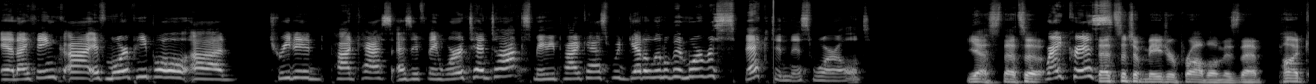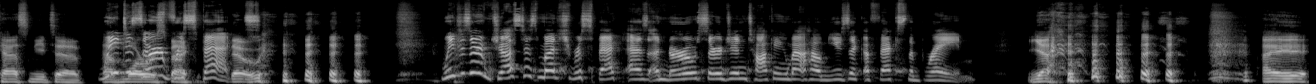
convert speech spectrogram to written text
And I think uh, if more people uh, treated podcasts as if they were TED Talks, maybe podcasts would get a little bit more respect in this world. Yes, that's a Right, Chris? that's such a major problem. Is that podcasts need to have we deserve respect. respect. No. We deserve just as much respect as a neurosurgeon talking about how music affects the brain. Yeah. I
